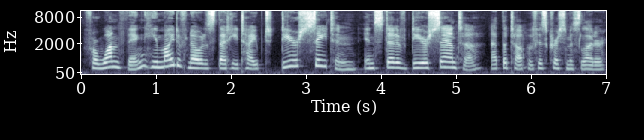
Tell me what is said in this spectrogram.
For one thing, he might have noticed that he typed Dear Satan instead of Dear Santa at the top of his Christmas letter.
